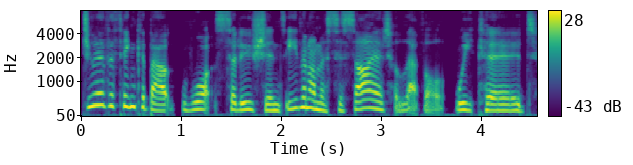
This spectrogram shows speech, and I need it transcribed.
Do you ever think about what solutions, even on a societal level, we could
